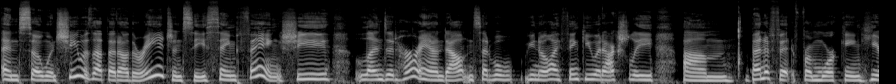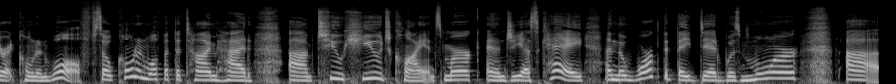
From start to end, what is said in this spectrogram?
And so when she was at that other agency, same thing. She lended her hand out and said, Well, you know, I think you would actually um, benefit from working here at Cohn & Wolfe. So Cohn & Wolfe at the time had um, two huge clients, Merck and GSK, and the work that they did was more uh,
